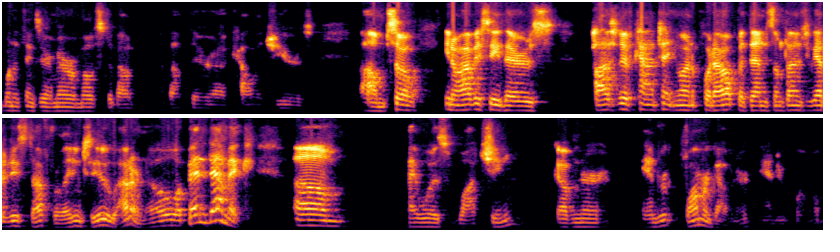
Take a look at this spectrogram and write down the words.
one of the things they remember most about about their uh, college years. Um, so, you know, obviously there's positive content you want to put out, but then sometimes you got to do stuff relating to, I don't know, a pandemic. Um, I was watching Governor Andrew, former Governor Andrew Cuomo,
